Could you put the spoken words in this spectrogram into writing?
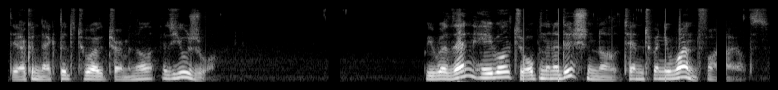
They are connected to our terminal as usual. We were then able to open an additional 1021 files,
